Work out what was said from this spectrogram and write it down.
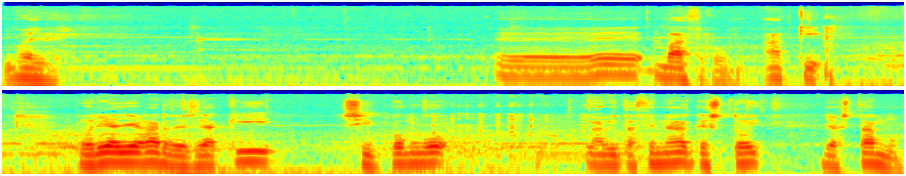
Vuelve. Eh, bathroom, aquí. Podría llegar desde aquí si pongo la habitación en la que estoy, ya estamos.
